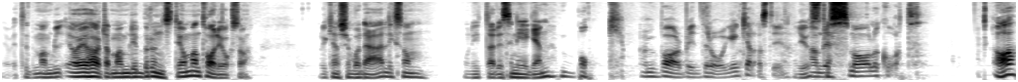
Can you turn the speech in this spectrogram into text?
jag, vet inte, man, jag har ju hört att man blir brunstig om man tar det också. Och det kanske var där liksom hon hittade sin egen bock. Barbie-drogen kallas det ju. Just Han blir det. smal och kåt. Ja,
